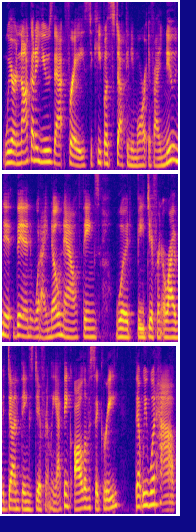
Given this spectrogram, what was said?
we are not going to use that phrase to keep us stuck anymore. If I knew then what I know now, things would be different or I would have done things differently. I think all of us agree that we would have,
